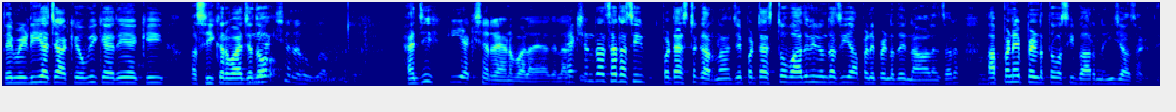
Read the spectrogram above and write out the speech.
ਤੇ ਮੀਡੀਆ 'ਚ ਆ ਕੇ ਉਹ ਵੀ ਕਹਿ ਰਹੇ ਆ ਕਿ ਅਸੀਂ ਕਰਵਾ ਜਦੋਂ ਐਕਸ਼ਨ ਰਹੂਗਾ ਆਪਣਾ? ਹਾਂਜੀ? ਕੀ ਐਕਸ਼ਨ ਰਹਿਣ ਵਾਲਾ ਹੈ ਅਗਲਾ? ਐਕਸ਼ਨ ਦਾ ਸਰ ਅਸੀਂ ਪ੍ਰੋਟੈਸਟ ਕਰਨਾ। ਜੇ ਪ੍ਰੋਟੈਸਟ ਤੋਂ ਬਾਅਦ ਵੀ ਨਹੀਂ ਹੁੰਦਾ ਸੀ ਆਪਣੇ ਪਿੰਡ ਦੇ ਨਾਲ ਹੈ ਸਰ। ਆਪਣੇ ਪਿੰਡ ਤੋਂ ਅਸੀਂ ਬਾਹਰ ਨਹੀਂ ਜਾ ਸਕਦੇ।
